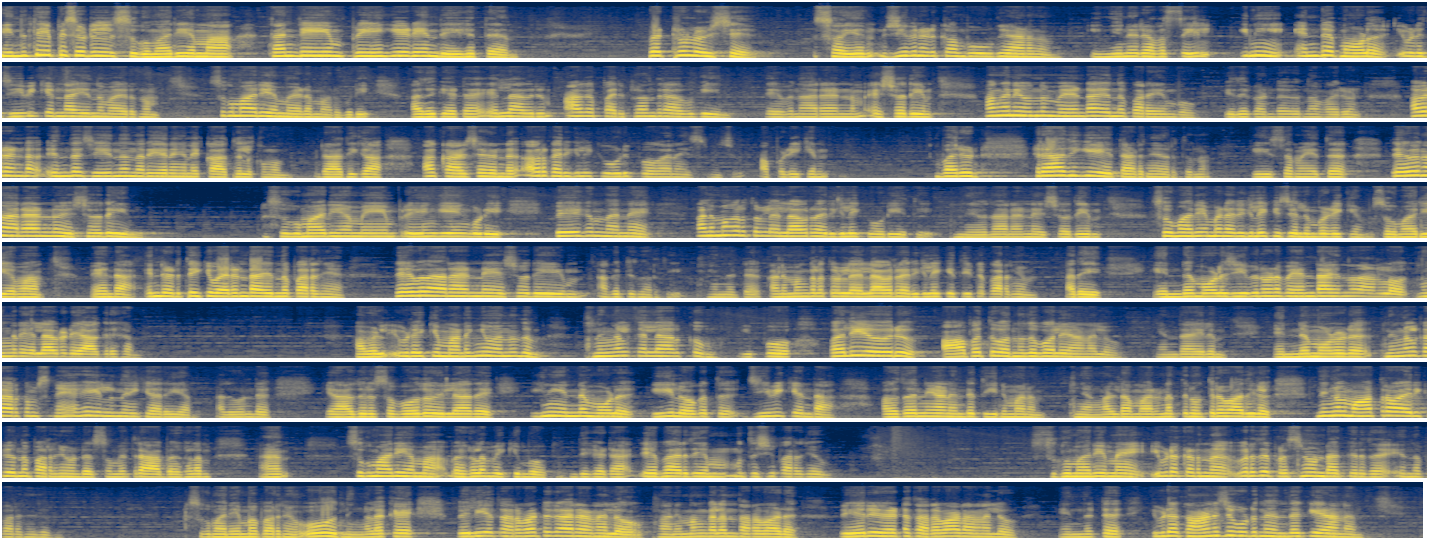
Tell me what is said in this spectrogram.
ഇന്നത്തെ എപ്പിസോഡിൽ സുകുമാരി അമ്മ തന്റെയും പ്രിയങ്കയുടെയും ദേഹത്ത് പെട്രോൾ ഒഴിച്ച് സ്വയം ജീവനെടുക്കാൻ പോവുകയാണെന്നും ഇങ്ങനൊരവസ്ഥയിൽ ഇനി എന്റെ മോൾ ഇവിടെ ജീവിക്കണ്ട എന്നുമായിരുന്നു സുകുമാരി അമ്മയുടെ മറുപടി. അത് കേട്ട് എല്ലാവരും ആകെ പരിഭ്രാന്തരാവുകയും ദേവനാരായണനും യശോദയും അങ്ങനെയൊന്നും വേണ്ട എന്ന് പറയുമ്പോൾ ഇത് കണ്ടു നിന്ന വരുൺ അവരെന്താ എന്താ ചെയ്യുന്നതെന്നറിയാൻ ഇങ്ങനെ കാത്തു നിൽക്കുമ്പം രാധിക ആ കാഴ്ച കണ്ട് അവർക്കരികിലേക്ക് ഓടിപ്പോകാനായി ശ്രമിച്ചു. അപ്പോഴേക്കും വരുൺ രാധികയെ തടഞ്ഞു നിർത്തുന്നു. ഈ സമയത്ത് ദേവനാരായണനും യശോദയും സുകുമാരിയമ്മയും പ്രിയങ്കയും കൂടി വേഗം തന്നെ അളിമകർത്തുള്ള എല്ലാവരുടെ അരികിലേക്ക് ഓടിയെത്തി. ദേവനാരായണ യശോദയും സുകുമാരിയമ്മയുടെ അരികിലേക്ക് ചെല്ലുമ്പോഴേക്കും സുകുമാരിയമ്മ വേണ്ട എന്റെ അടുത്തേക്ക് വരണ്ട എന്ന് പറഞ്ഞ് ദേവനാരായണനെ യശോദയും അകറ്റി നിർത്തി. എന്നിട്ട് കണിമംഗലത്തുള്ള എല്ലാവരുടെ അരികിലേക്ക് എത്തിയിട്ട് പറഞ്ഞു അതെ എന്റെ മോൾ ജീവനോടെ വേണ്ട എന്നതാണല്ലോ നിങ്ങളുടെ എല്ലാവരുടെയും ആഗ്രഹം. അവൾ ഇവിടേക്ക് മടങ്ങി വന്നതും നിങ്ങൾക്കെല്ലാവർക്കും ഇപ്പോൾ വലിയൊരു ആപത്ത് വന്നതുപോലെയാണല്ലോ. എന്തായാലും എന്റെ മോളോട് നിങ്ങൾക്കാർക്കും സ്നേഹമില്ലെന്ന് എനിക്കറിയാം. അതുകൊണ്ട് യാതൊരു സ്വബോധവും ഇല്ലാതെ ഇനി എന്റെ മോൾ ഈ ലോകത്ത് ജീവിക്കേണ്ട. അതുതന്നെയാണ് എന്റെ തീരുമാനം. ഞങ്ങളുടെ മരണത്തിന് ഉത്തരവാദികൾ നിങ്ങൾ മാത്രമായിരിക്കും എന്ന് പറഞ്ഞുകൊണ്ട് സുമിത്ര ആ ബഹളം സുകുമാരി അമ്മ ബഹളം വെക്കുമ്പോൾ ഇത് കേട്ട ജയഭാരതി മുത്തശ്ശി പറഞ്ഞു സുകുമാരി അമ്മയെ ഇവിടെ കിടന്ന് വെറുതെ പ്രശ്നം ഉണ്ടാക്കരുത് എന്ന് പറഞ്ഞതും. സുകുമാരിയമ്മ പറഞ്ഞു ഓ നിങ്ങളൊക്കെ വലിയ തറവാട്ടുകാരാണല്ലോ കണിമംഗലം തറവാട് പേര് കേട്ട തറവാടാണല്ലോ. എന്നിട്ട് ഇവിടെ കാണിച്ചു കൂട്ടുന്ന എന്തൊക്കെയാണ്?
